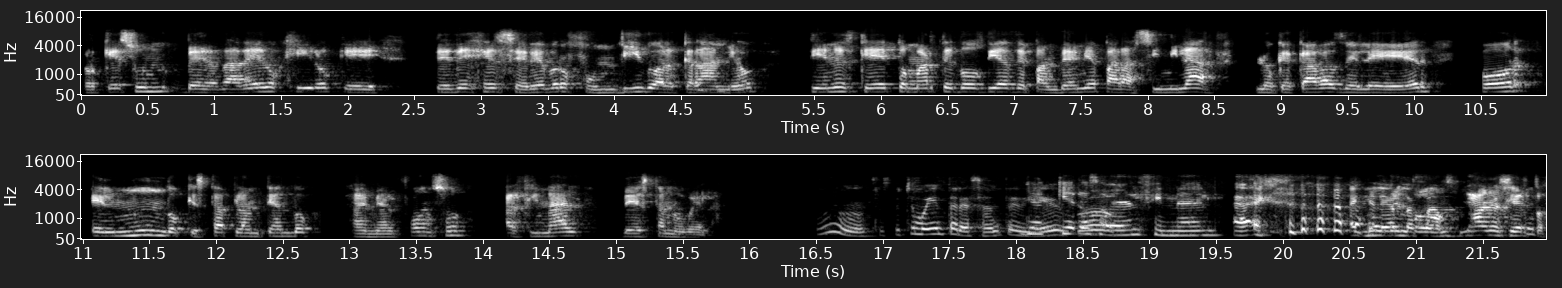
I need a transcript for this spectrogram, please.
porque es un verdadero giro que te deja el cerebro fundido al cráneo. Tienes que tomarte dos días de pandemia para asimilar lo que acabas de leer por el mundo que está planteando Jaime Alfonso al final de esta novela. Mm, se escucha muy interesante. Diego. Ya quiero saber el final. Hay que leerlo. No, no es cierto.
